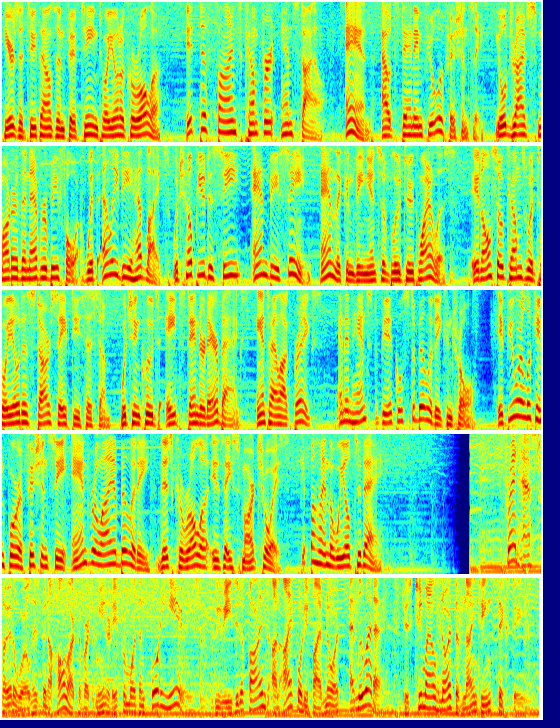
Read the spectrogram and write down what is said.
Here's a 2015 Toyota Corolla. It defines comfort and style and outstanding fuel efficiency. You'll drive smarter than ever before with LED headlights which help you to see and be seen and the convenience of Bluetooth wireless. It also comes with Toyota's Star Safety System, which includes 8 standard airbags, anti-lock brakes, and enhanced vehicle stability control. If you are looking for efficiency and reliability, this Corolla is a smart choice. Get behind the wheel today. Fred Haas Toyota World has been a hallmark of our community for more than 40 years. We're easy to find on I 45 North at Louetta, just two miles north of 1960.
